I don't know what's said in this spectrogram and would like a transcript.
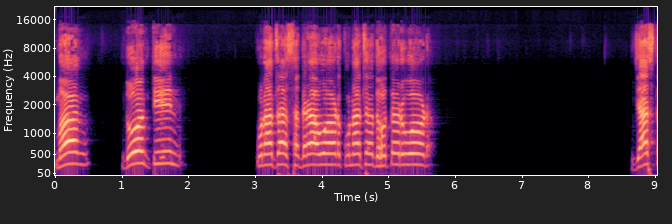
मग दोन तीन कुणाचा सदरावड कुणाचा धोतरवड. जास्त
